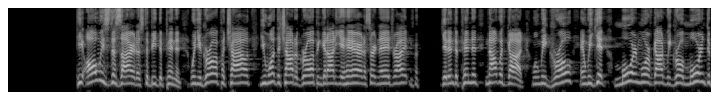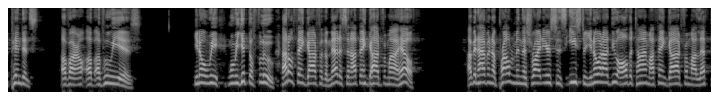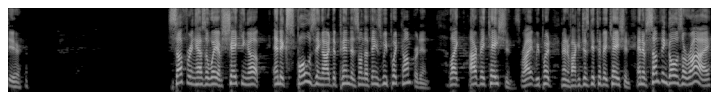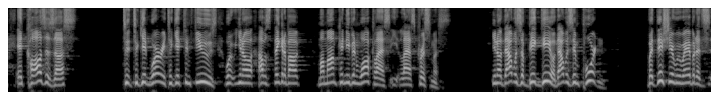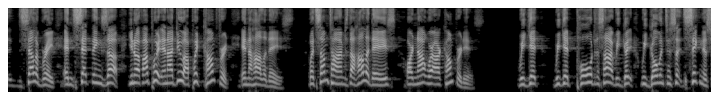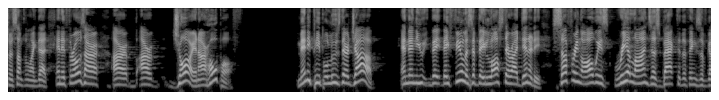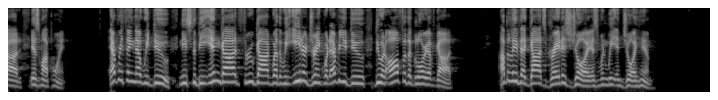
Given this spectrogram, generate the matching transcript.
He always desired us to be dependent. When you grow up a child, you want the child to grow up and get out of your hair at a certain age, right? get independent. Not with God. When we grow and we get more and more of God, we grow more independence of our, of, of who He is. You know, we, when we get the flu, I don't thank God for the medicine. I thank God for my health. I've been having a problem in this right ear since Easter. You know what I do all the time? I thank God for my left ear. Suffering has a way of shaking up and exposing our dependence on the things we put comfort in. Like our vacations, right? We put, man, if I could just get to vacation. And if something goes awry, it causes us to, to get worried, to get confused. Well, you know, I was thinking about my mom couldn't even walk last, last Christmas. You know, that was a big deal. That was important. But this year we were able to celebrate and set things up. You know, if I put, and I do, I put comfort in the holidays. But sometimes the holidays are not where our comfort is. We get, we get pulled aside. We go, we go into sickness or something like that. And it throws our, our, our joy and our hope off. Many people lose their job and then you, they, they feel as if they lost their identity. Suffering always realigns us back to the things of God, is my point. Everything that we do needs to be in God, through God, whether we eat or drink, whatever you do, do it all for the glory of God. I believe that God's greatest joy is when we enjoy Him.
